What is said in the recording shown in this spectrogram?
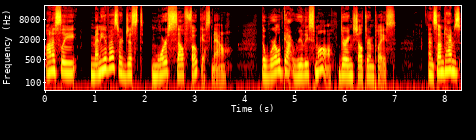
Honestly, many of us are just more self focused now. The world got really small during shelter in place. And sometimes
